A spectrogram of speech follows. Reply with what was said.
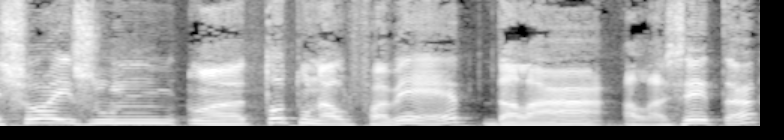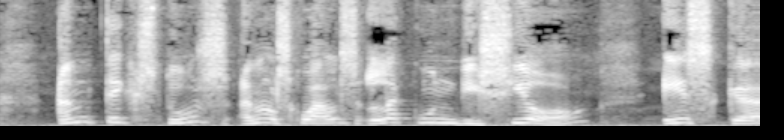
això és un, uh, tot un alfabet, de la A a la Z, amb textos en els quals la condició és que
